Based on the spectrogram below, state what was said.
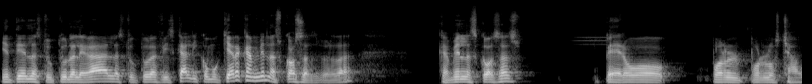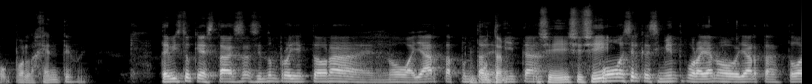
ya tienes la estructura legal, la estructura fiscal, y como quiera cambian las cosas, ¿verdad? Cambian las cosas, pero por, por los chavos, por la gente, güey. Te he visto que estás haciendo un proyecto ahora en Nuevo Vallarta, Punta, Punta Mita. Sí, sí, sí. ¿Cómo es el crecimiento por allá en Nuevo Vallarta? Todo,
